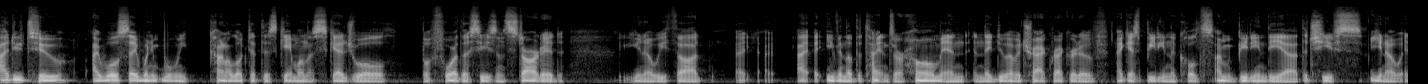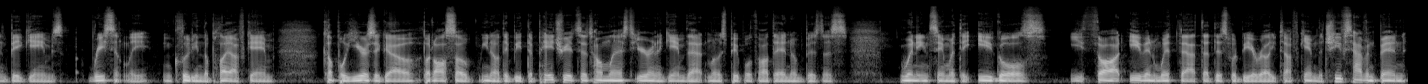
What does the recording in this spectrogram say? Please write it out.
I do too. I will say when when we kind of looked at this game on the schedule before the season started, you know, we thought. I, I, even though the Titans are home and, and they do have a track record of, I guess, beating the Colts, I mean, beating the uh, the Chiefs, you know, in big games recently, including the playoff game a couple years ago. But also, you know, they beat the Patriots at home last year in a game that most people thought they had no business winning. Same with the Eagles. You thought even with that that this would be a really tough game. The Chiefs haven't been,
